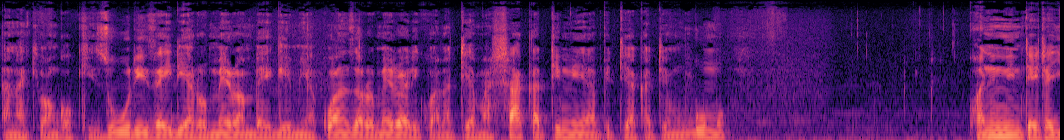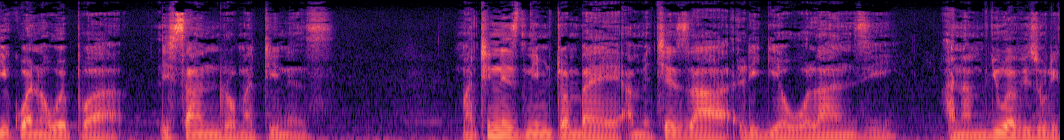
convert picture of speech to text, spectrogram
ana kiwango kizuri zaidi ya romero ambaye gemu ya kwanza romero alikuwa anatia mashaka timu inapitia kati mgumu. Kwa nini nitahitaji kuwa na uwepo wa lisandro martinez? Martinez ni mtu ambaye amecheza ligi ya uholanzi anamjua vizuri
